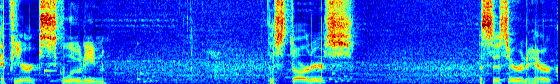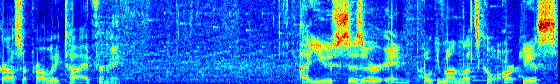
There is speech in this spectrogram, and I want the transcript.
If you're excluding the starters, Scizor and Heracross are probably tied for me. I used Scizor in Pokemon Let's Go Arceus.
